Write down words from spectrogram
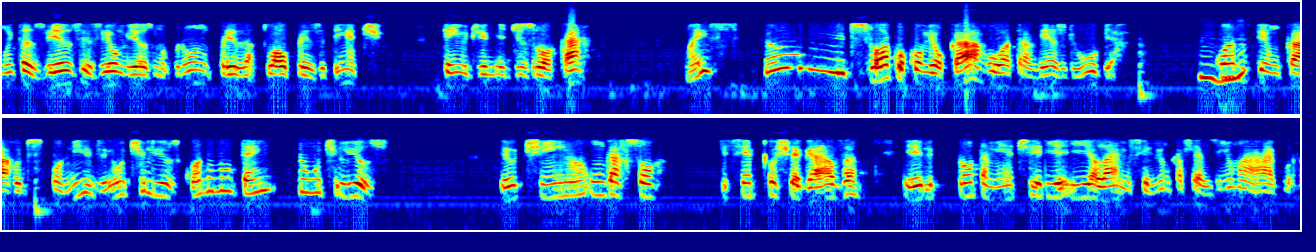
Muitas vezes eu mesmo, Bruno, atual presidente, tenho de me deslocar, mas eu me desloco com o meu carro ou através de Uber. Uhum. Quando tem um carro disponível, eu utilizo. Quando não tem, não utilizo. Eu tinha um garçom que sempre que eu chegava, ele prontamente iria, ia lá me servir um cafezinho, uma água.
